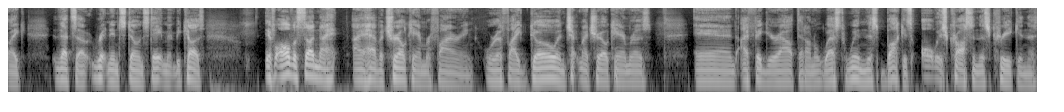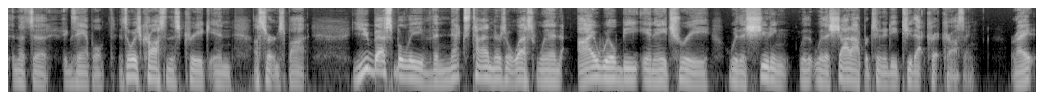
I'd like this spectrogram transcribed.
like that's a written in stone statement because if all of a sudden I, I have a trail camera firing, or if I go and check my trail cameras and I figure out that on a west wind, this buck is always crossing this creek, in this, and that's an example. It's always crossing this creek in a certain spot. You best believe the next time there's a west wind, I will be in a tree with a shooting with with a shot opportunity to that creek crossing, right?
